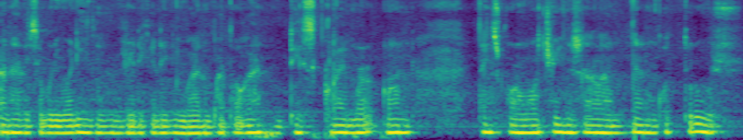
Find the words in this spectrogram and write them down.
analisa pribadi yang menjadikan ini bahan patokan. Disclaimer on. Thanks for watching. Salam nyangkut terus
